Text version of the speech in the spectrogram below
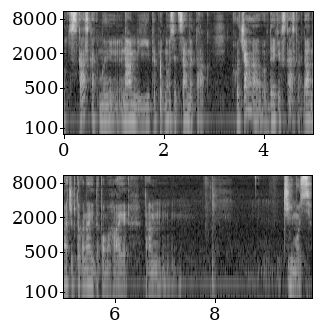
от в сказках ми, нам її преподносять саме так. Хоча в деяких сказках, да, начебто вона і допомагає там чимось.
